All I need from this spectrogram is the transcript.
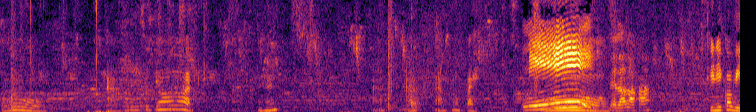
โอ้อ้าวสุดยอดอือฮึเอ นี่โอ้เสร็จแล้วเหรอคะทีนี้ก็หวี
